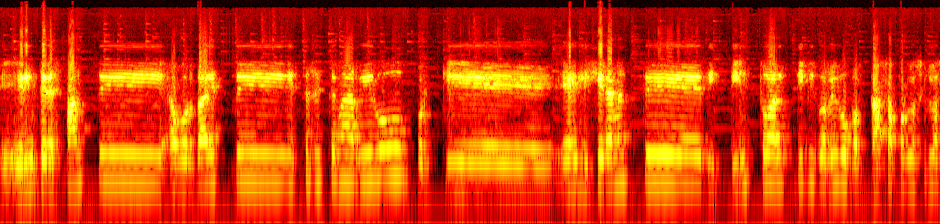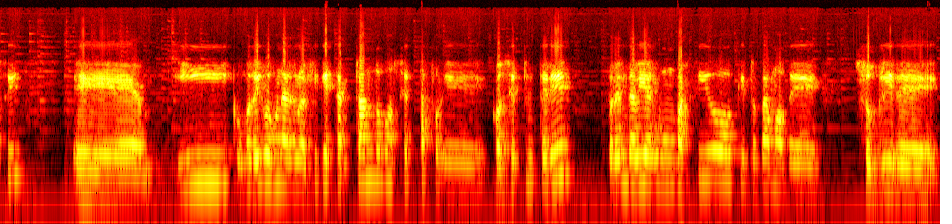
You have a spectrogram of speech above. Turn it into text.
era interesante abordar este, este sistema de riego porque es ligeramente distinto al típico riego por taza, por decirlo así. Eh, y como digo, es una tecnología que está entrando con, cierta, eh, con cierto interés, por ende había como un vacío que tratamos de suplir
